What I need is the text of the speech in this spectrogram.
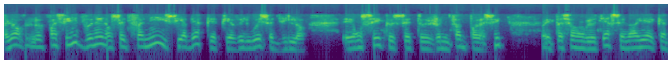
Alors, le prince Philippe venait dans cette famille ici à Berck qui avait loué cette ville-là. Et on sait que cette jeune femme, par la suite, est passée en Angleterre, s'est mariée avec un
